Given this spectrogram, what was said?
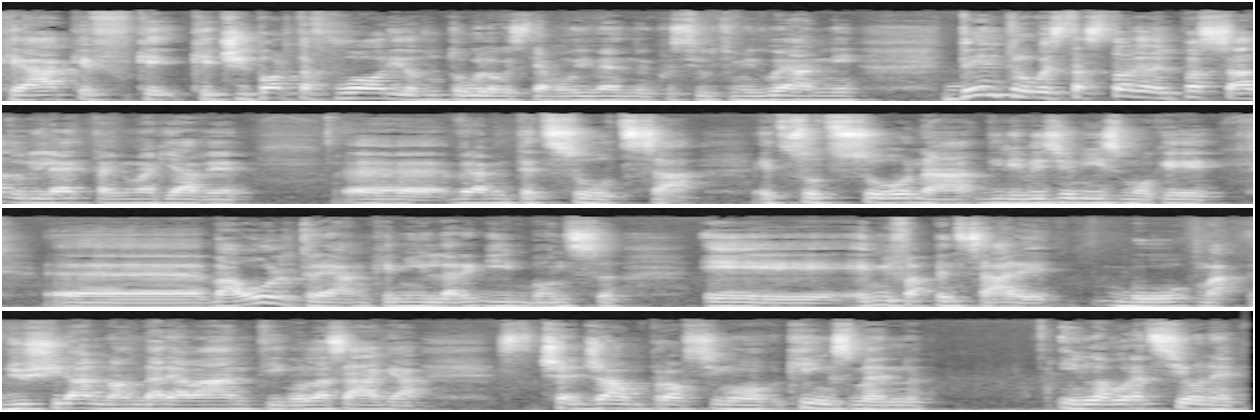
che, ha, che, che, che, ci porta fuori da tutto quello che stiamo vivendo in questi ultimi due anni, dentro questa storia del passato riletta in una chiave eh, veramente zozza e zozzona di revisionismo che eh, va oltre anche Miller e Gibbons e, e mi fa pensare, boh, ma riusciranno ad andare avanti con la saga? c'è già un prossimo Kingsman in lavorazione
